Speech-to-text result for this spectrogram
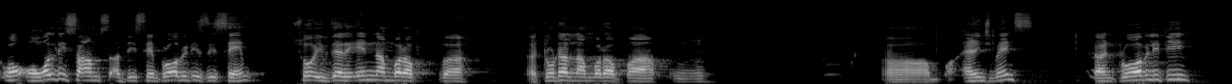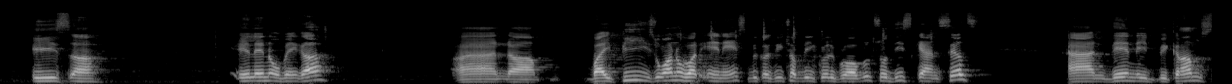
all the sums are the same probability is the same. So if there are n number of uh, total number of uh, um, arrangements and probability is uh, ln omega and uh, by p is 1 over ns because each of the equally probable. So, this cancels and then it becomes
